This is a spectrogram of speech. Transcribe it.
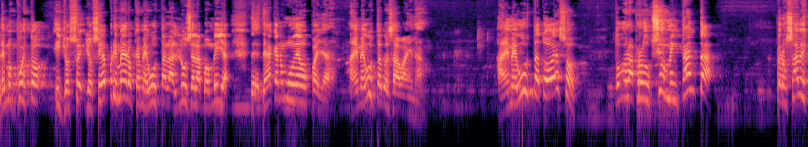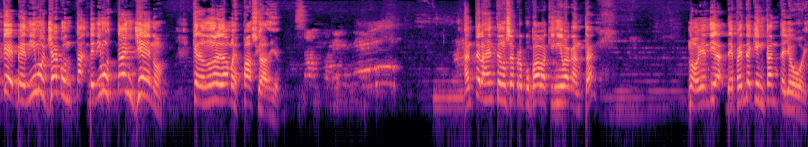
Le hemos puesto, y yo soy, yo soy el primero que me gusta las luces, las bombillas. Deja que nos mudemos para allá. A mí me gusta toda esa vaina. A mí me gusta todo eso. Toda la producción me encanta. Pero ¿sabes qué? Venimos ya con venimos tan llenos que no le damos espacio a Dios. Antes la gente no se preocupaba quién iba a cantar. No, hoy en día depende de quién cante yo voy.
